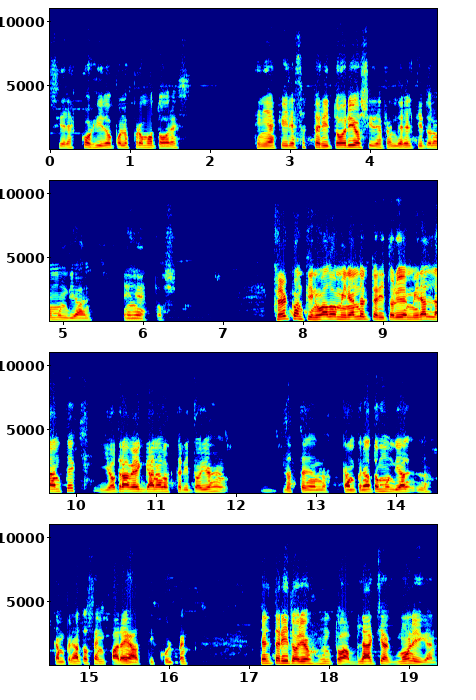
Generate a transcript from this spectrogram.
si era escogido por los promotores, tenía que ir a esos territorios y defender el título mundial en estos. Flair continúa dominando el territorio de Mid-Atlantic y otra vez gana los territorios, los, campeonatos mundiales, los campeonatos en parejas, disculpen, del territorio junto a Blackjack Mulligan,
